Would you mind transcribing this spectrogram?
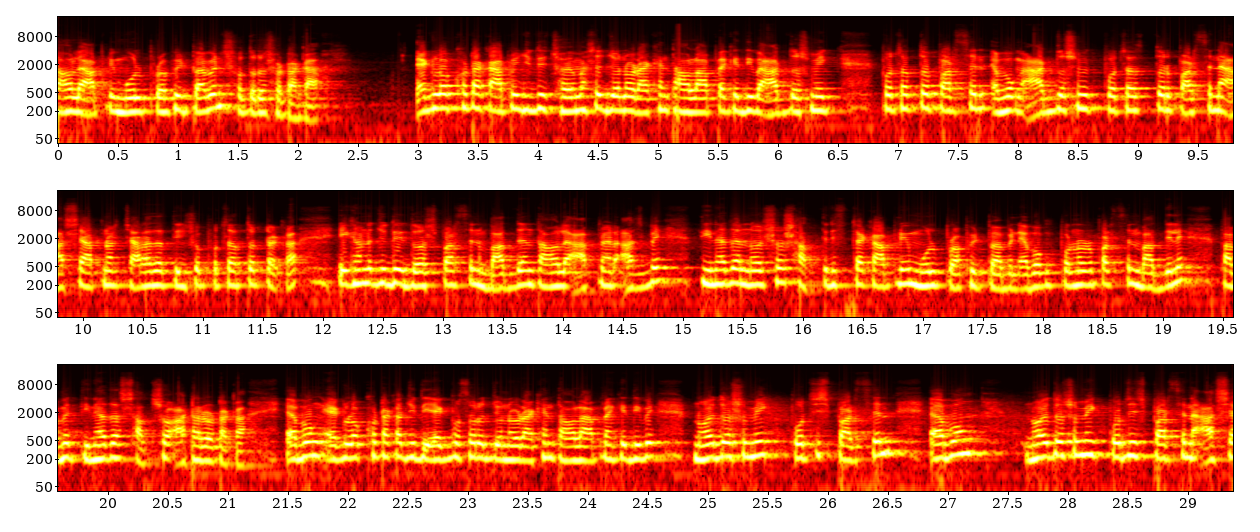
তাহলে আপনি মূল প্রফিট পাবেন সতেরোশো টাকা। এক লক্ষ টাকা আপনি যদি ছয় মাসের জন্য রাখেন, তাহলে আপনাকে দিবে আট দশমিক পঁচাত্তর পার্সেন্ট এবং আট দশমিক পঁচাত্তর পার্সেন্টে আসে আপনার চার হাজার তিনশো পঁচাত্তর টাকা। এখানে যদি দশ পার্সেন্ট বাদ দেন, তাহলে আপনার আসবে তিন হাজার নয়শো সাতত্রিশ টাকা আপনি মূল প্রফিট পাবেন এবং পনেরো পার্সেন্ট বাদ দিলে পাবেন তিন হাজার সাতশো আঠারো টাকা। এবং এক লক্ষ টাকা যদি এক বছরের জন্য রাখেন, তাহলে আপনাকে দিবে নয় দশমিক পঁচিশ পার্সেন্ট এবং নয় দশমিক পঁচিশ পার্সেন্ট আসে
